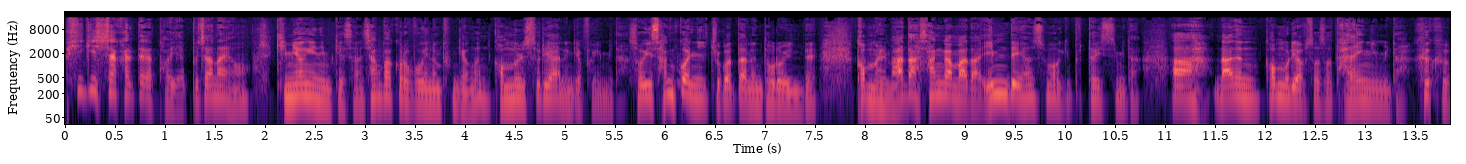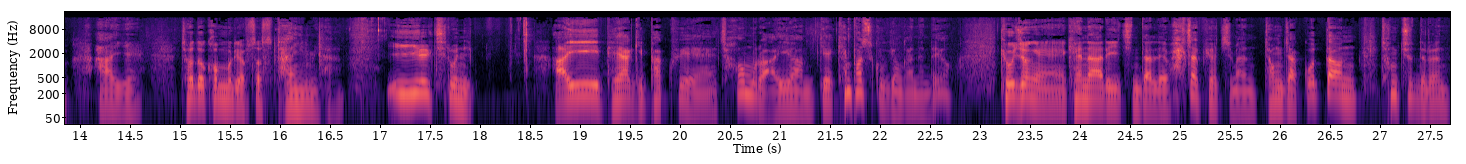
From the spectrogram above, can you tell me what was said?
피기 시작할 때가 더 예쁘잖아요. 김영희님께서는 창밖으로 보이는 풍경은 건물 수리하는 게 보입니다. 소위 상권이 죽었다는 도로인데 건물마다 상가마다 임대 현수막이 붙어 있습니다. 아 나는 건물이 없어서 다행입니다. 흑흑 아 예. 저도 건물이 없어서 다행입니다. 2175님 아이 대학 입학 후에 처음으로 아이와 함께 캠퍼스 구경 갔는데요. 교정에 개나리 진달래 활짝 피었지만 정작 꽃다운 청춘들은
